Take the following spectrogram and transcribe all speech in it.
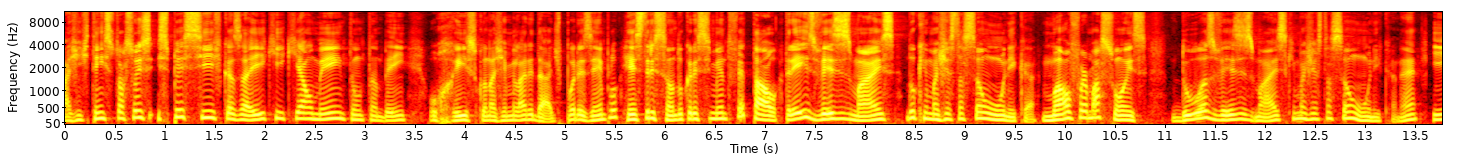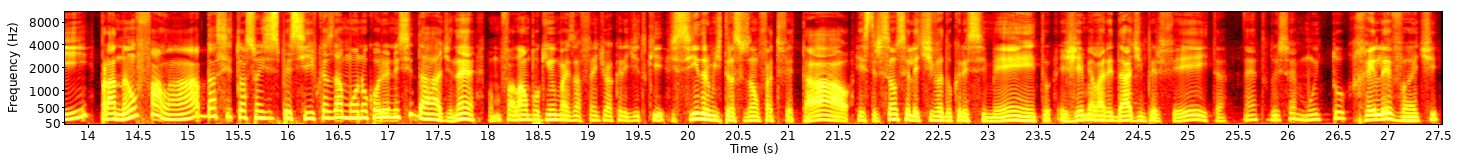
a gente tem situações específicas aí que, que aumentam também o risco na gemelaridade. Por exemplo, restrição do crescimento fetal, três vezes mais do que uma gestação única. Malformações, duas vezes mais que uma gestação única, né? E para não falar das situações específicas da monocoronicidade, né? Vamos falar um pouquinho mais à frente, eu acredito que de síndrome de transfusão feto-fetal, restrição seletiva do crescimento, gemelaridade imperfeita, né? Tudo isso é muito relevante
